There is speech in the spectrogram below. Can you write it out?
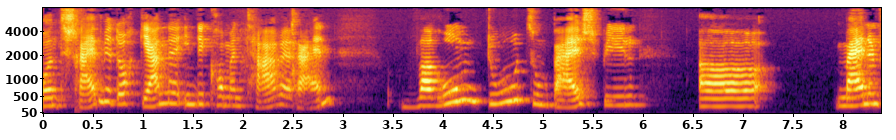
Und schreib mir doch gerne in die Kommentare rein, warum du zum Beispiel äh, meinen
